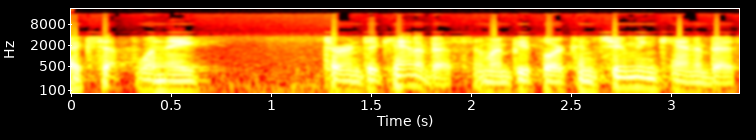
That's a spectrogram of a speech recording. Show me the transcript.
except when they turn to cannabis. And when people are consuming cannabis,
